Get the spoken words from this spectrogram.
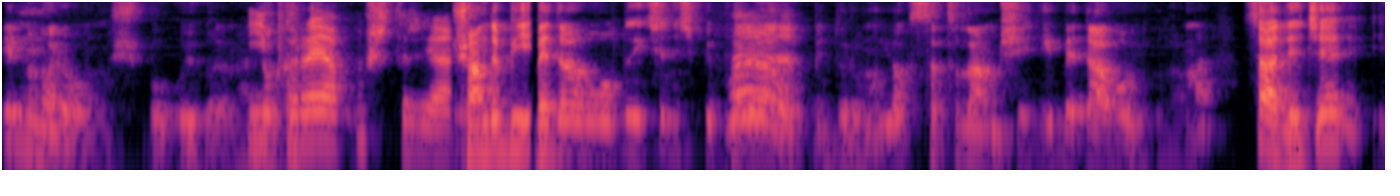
bir numara olmuş bu uygulama. İyi Locket. para yapmıştır yani. Şu anda bir bedava olduğu için hiçbir para Ha. alıp bir durumu yok. Satılan bir şey değil. Bedava uygulama. Sadece e,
